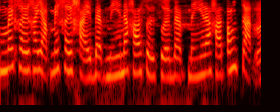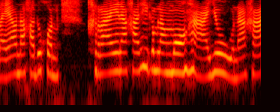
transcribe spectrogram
มๆ ไม่เคยขยับไม่เคยไขแบบนี้นะคะ สวยๆแบบนี้นะคะ ต้องจัดแล้วนะคะ ทุกคนใครนะคะที่กำลังมองหาอยู่นะคะ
